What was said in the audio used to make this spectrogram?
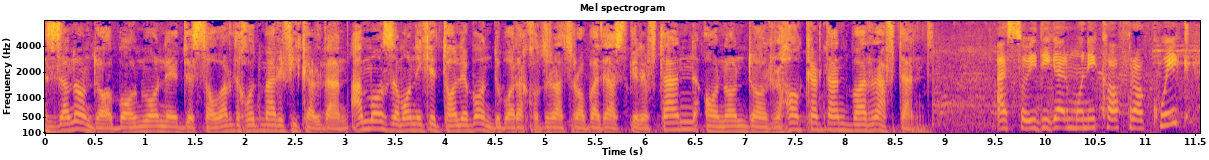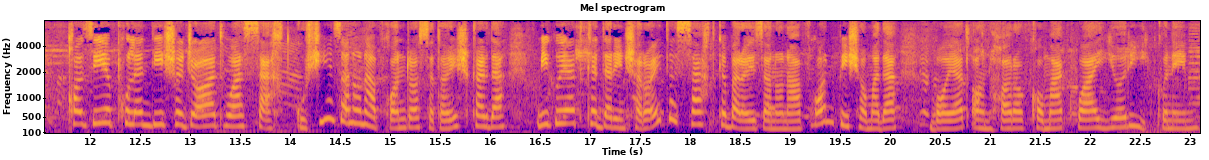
زنان را به عنوان دستاورد خود معرفی کردند اما زمانی که طالبان دوباره قدرت را به دست گرفتند آنان را رها کردند و رفتند از سوی دیگر مونیکا فراکویک قاضی پولندی شجاعت و سخت گوشی زنان افغان را ستایش کرده می‌گوید که در این شرایط سخت که برای زنان افغان پیش آمده باید آنها را کمک و یاری کنیم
